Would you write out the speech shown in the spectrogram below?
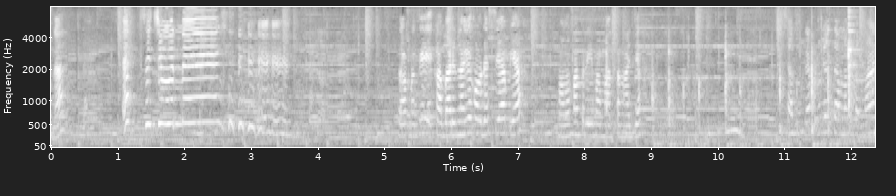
Udah? Eh, si Cuning. Tak nanti kabarin lagi kalau udah siap ya. Mama kan terima matang aja. Subscribe udah teman-teman.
